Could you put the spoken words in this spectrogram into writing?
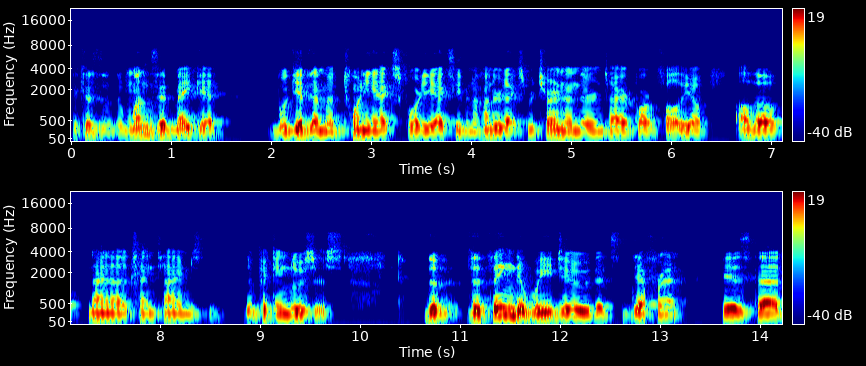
because the ones that make it will give them a 20x, 40x, even 100x return on their entire portfolio. Although nine out of 10 times they're picking losers. The, the thing that we do that's different is that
